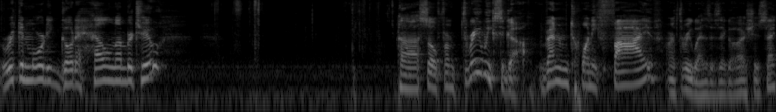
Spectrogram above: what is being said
Rick and Morty Go to Hell number two. Uh, so from three weeks ago, Venom 25, or three Wednesdays ago, I should say,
